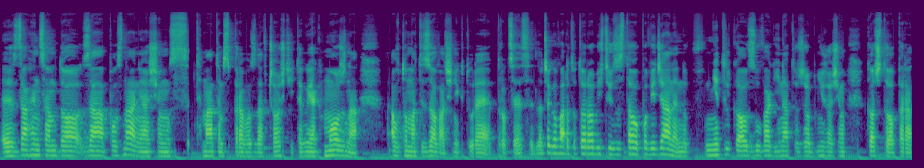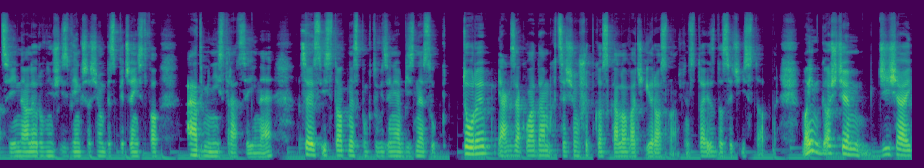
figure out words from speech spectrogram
E, zachęcam do zapoznania się z tematem sprawozdawczości, tego jak można automatyzować niektóre procesy. Dlaczego warto to robić? To już zostało powiedziane. No, nie tylko z uwagi na to, że obniża się koszty operacyjne, ale również i zwiększa się bezpieczeństwo administracyjne, co jest istotne z punktu widzenia biznesu, który, jak zakładam, chce się szybko skalować i rosnąć, więc to jest dosyć istotne. Moim gościem dzisiaj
